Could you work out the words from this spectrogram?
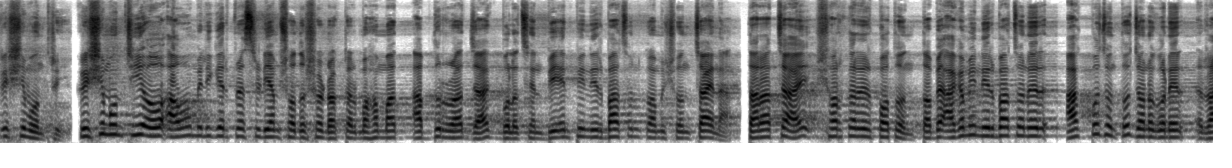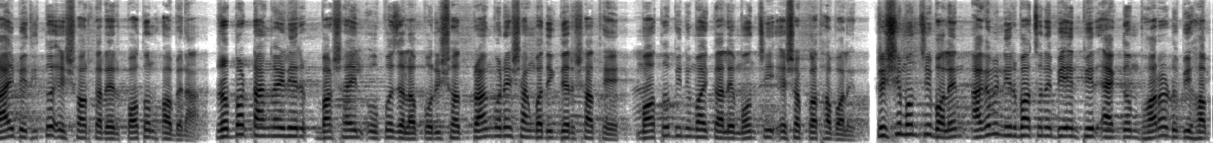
কৃষিমন্ত্রী। কৃষিমন্ত্রী ও আওয়ামী লীগের প্রেসিডিয়াম সদস্য ডক্টর মোহাম্মদ আব্দুর রাজ্জাক বলেছেন, বিএনপি নির্বাচন কমিশন চায় না। তারা চায় সরকারের পতন, তবে আগামী নির্বাচনের আগ পর্যন্ত জনগণের রায় ব্যতীত এই সরকারের পতন হবে না। রোববার টাঙ্গাইলের বাসাইল উপজেলা পরিষদ প্রাঙ্গণে সাংবাদিকদের সাথে মত বিনিময়কালে মন্ত্রী এসব কথা বলেন। কৃষিমন্ত্রী বলেন, আগামী নির্বাচনে বিএনপির একদম ভরাডুবি হবে।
